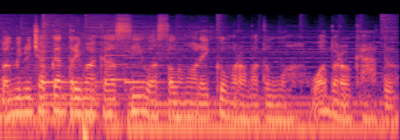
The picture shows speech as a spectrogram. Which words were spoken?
Bang Min ucapkan terima kasih. Wassalamualaikum warahmatullahi wabarakatuh.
